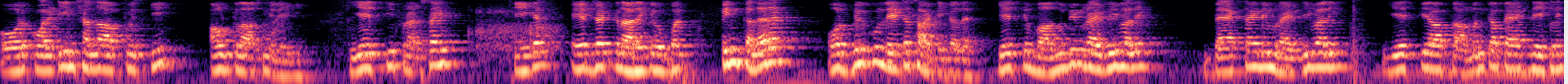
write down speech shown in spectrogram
और क्वालिटी इनशाला आपको इसकी आउट क्लास मिलेगी। ये इसकी फ्रंट साइड ठीक है? एयर जेट किनारे के ऊपर। पिंक कलर है। और बिल्कुल लेटेस्ट आर्टिकल है। ये इसके बाजू भी एम्ब्रॉयडरी वाले, बैक साइड एम्ब्रॉयडरी वाली, ये इसके आप दामन का पैच देख लें।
